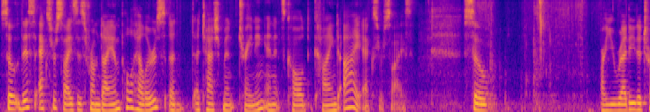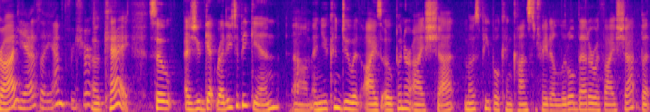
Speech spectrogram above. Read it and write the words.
So, this exercise is from Diane Poole Heller's uh, attachment training and it's called Kind Eye Exercise. So, are you ready to try? Yes, I am for sure. Okay. So, as you get ready to begin, um, and you can do it eyes open or eyes shut, most people can concentrate a little better with eyes shut, but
